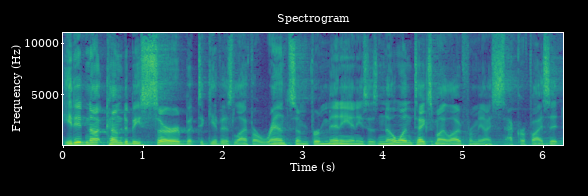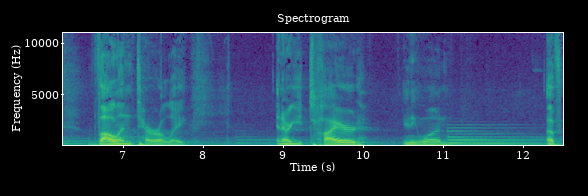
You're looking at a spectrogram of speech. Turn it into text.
He did not come to be served, but to give his life a ransom for many. And he says, No one takes my life from me. I sacrifice it voluntarily. And are you tired, anyone, of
